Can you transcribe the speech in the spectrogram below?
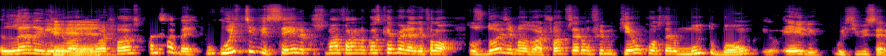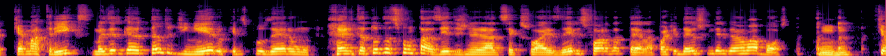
Lana e Lily É. Wachowski vai saber. O Steve Saylor costumava falar um negócio que é verdade. Ele falou: ó, os dois irmãos Wachowski eram um filme que eu considero muito bom. Ele, o Steve Saylor, que é Matrix, mas eles ganharam tanto dinheiro que eles puseram realizar todas as fantasias degeneradas sexuais deles fora da tela. A partir daí, os filmes dele viraram uma bosta. Uhum. Que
